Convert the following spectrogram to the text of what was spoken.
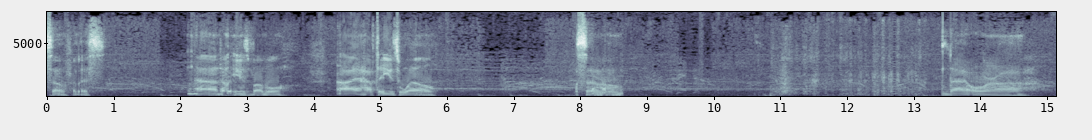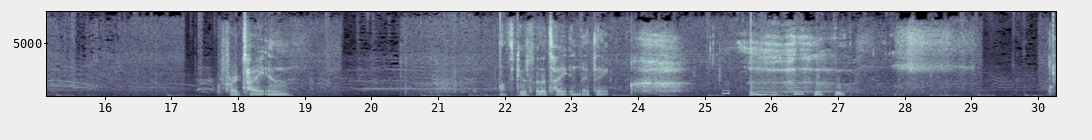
So for this. Nah, don't use bubble. I have to use well. So that or uh for Titan. That's good for the Titan, I think.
